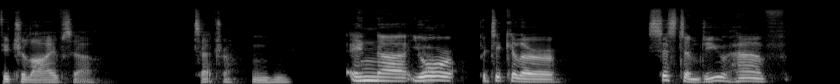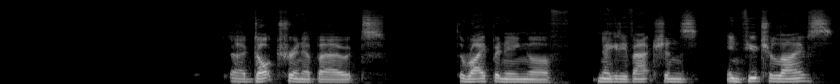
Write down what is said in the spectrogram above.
future lives, uh, etc. Mm-hmm. In uh, your yeah. particular system, do you have a doctrine about the ripening of negative actions in future lives?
